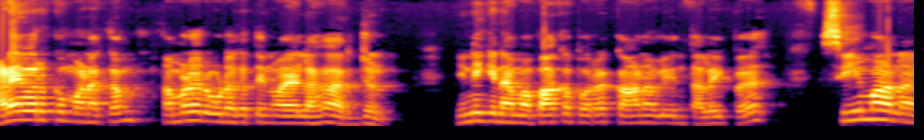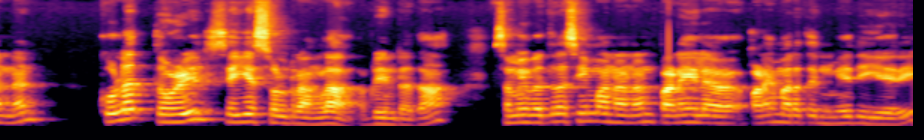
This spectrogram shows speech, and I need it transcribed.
அனைவருக்கும் வணக்கம். தமிழர் ஊடகத்தின் வாயிலாக அர்ஜுன். இன்னைக்கு நாம பார்க்க போற காணொளியின் தலைப்பு சீமான் அண்ணன் குலத்தொழில் செய்ய சொல்றாங்களா அப்படின்றதான் சமீபத்துல சீமான் அண்ணன் பனையில பனைமரத்தின் மீது ஏறி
